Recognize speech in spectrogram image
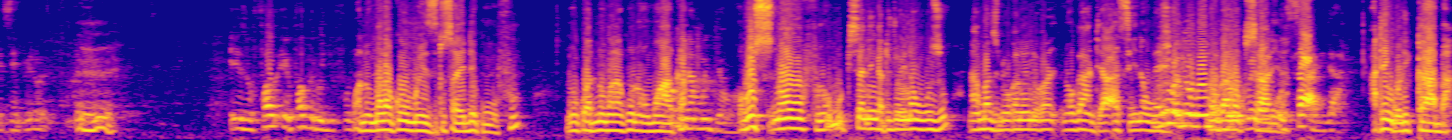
Ezo empeera ozifuna Mm. ezo fa- efadhulu gifuna wano omalako omwezi tusalidde ku mufu nokwata nomalako n'omwaka. Olusi n'ofuna omukisa naye nga tutolina wuzu n'amazzi nogaa nti asiina wuzu. obaokubeera okusaalira. Ate ngaoli kaaba.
